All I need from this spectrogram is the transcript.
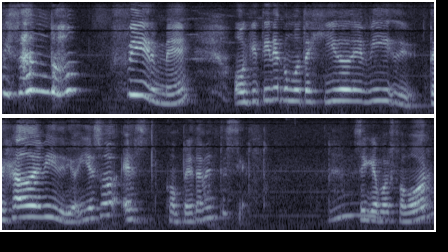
pisando firme o que tiene como tejido de vidrio, tejado de vidrio, y eso es completamente cierto. Así que por favor,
